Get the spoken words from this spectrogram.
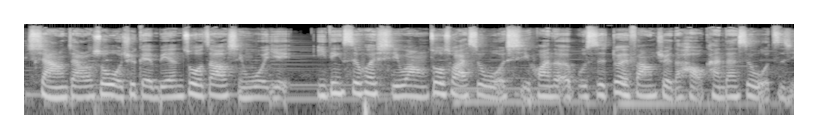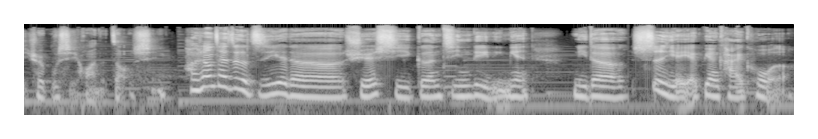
想，假如说我去给别人做造型，我也。一定是会希望做出来是我喜欢的，而不是对方觉得好看，但是我自己却不喜欢的造型。好像在这个职业的学习跟经历里面，你的视野也变开阔了，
